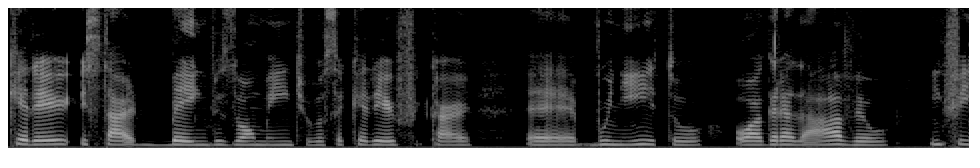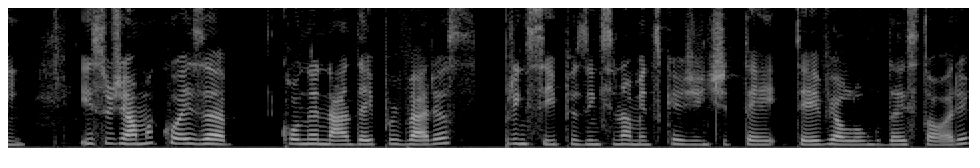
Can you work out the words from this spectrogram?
querer estar bem visualmente, você querer ficar é, bonito ou agradável, enfim, isso já é uma coisa condenada aí por vários princípios e ensinamentos que a gente te, teve ao longo da história,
